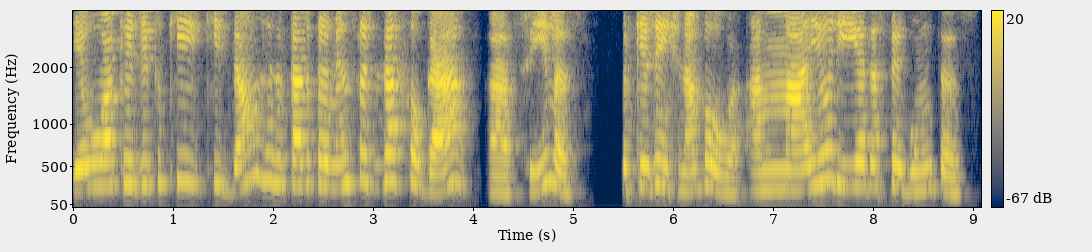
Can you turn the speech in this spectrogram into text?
eu acredito que, que dá um resultado, pelo menos, para desafogar as filas, porque, gente, na boa, a maioria das perguntas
